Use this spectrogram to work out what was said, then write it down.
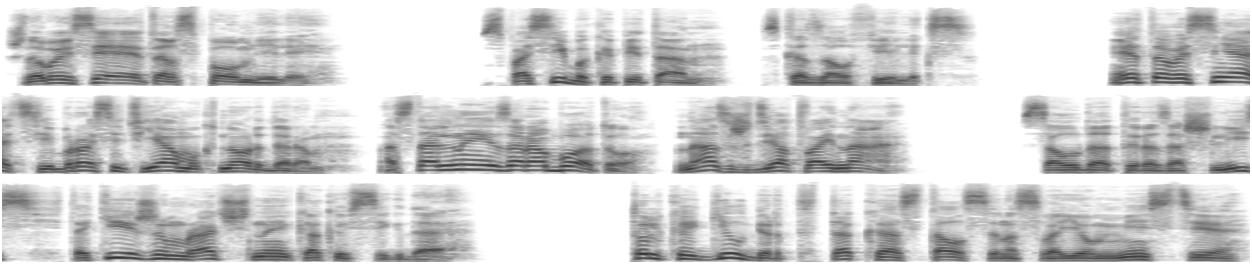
чтобы все это вспомнили». «Спасибо, капитан», — сказал Феликс. «Этого снять и бросить в яму к Нордерам. Остальные за работу. Нас ждет война». Солдаты разошлись, такие же мрачные, как и всегда. Только Гилберт так и остался на своем месте,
